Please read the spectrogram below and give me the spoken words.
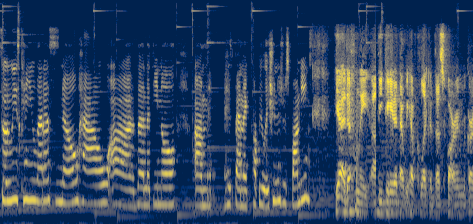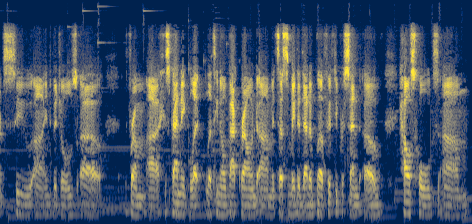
So, Luis, can you let us know how uh, the Latino um, Hispanic population is responding? Yeah, definitely. Uh, the data that we have collected thus far in regards to uh, individuals from uh, Hispanic Latino background, um, it's estimated that above 50% of households um,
